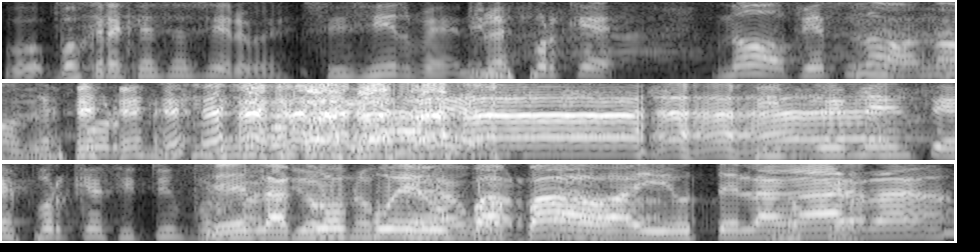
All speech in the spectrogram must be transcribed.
¿Vos vos crees que eso sirve? Sí sirve, no es porque... No, fíjate, no, no, no es por... no es porque- Simplemente es porque si tu Si la información no queda un papá guardada, y usted la no queda- agarra.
